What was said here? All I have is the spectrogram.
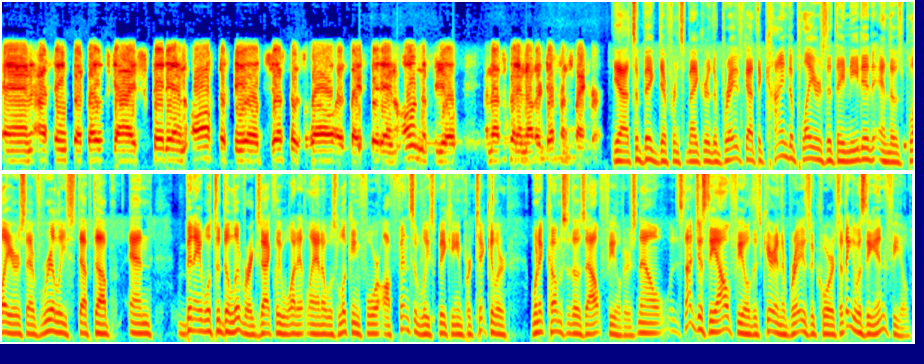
And I think that those guys fit in off the field just as well as they fit in on the field. And that's been another difference maker. Yeah, it's a big difference maker. The Braves got the kind of players that they needed, and those players have really stepped up and been able to deliver exactly what Atlanta was looking for, offensively speaking, in particular, when it comes to those outfielders. Now, it's not just the outfield that's carrying the Braves, of course. I think it was the infield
